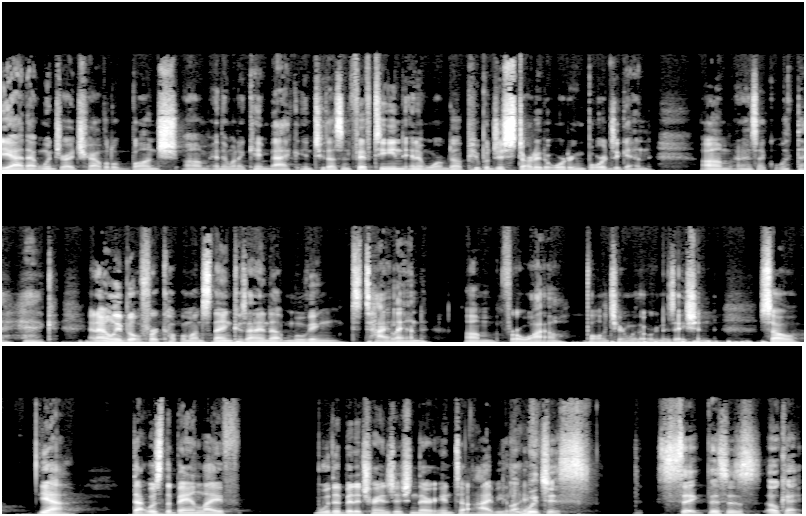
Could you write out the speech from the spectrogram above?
yeah, that winter I traveled a bunch. Um, and then when I came back in 2015 and it warmed up, people just started ordering boards again. Um, and I was like, what the heck? And I only built for a couple months then because I ended up moving to Thailand, um, for a while, volunteering with the organization. So yeah, that was the band life with a bit of transition there into Ivy life. Which is sick. This is okay.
